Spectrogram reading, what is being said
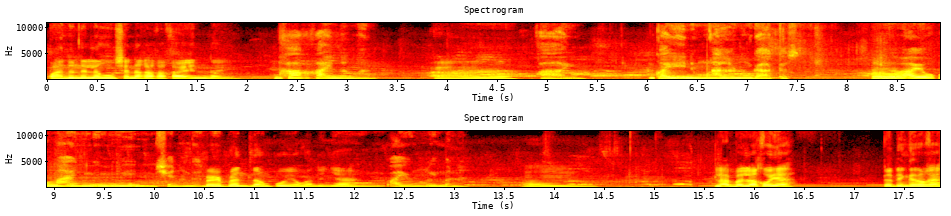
Paano na lang ho siya nakakakain, Nay? Nakakakain naman. Ah, Kain. Kaiinom nga lang ng gatas. Pag Oo. ayaw kumain, umiinom siya ng gano'n. bear brand lang po yung ano niya. Oo, ayaw ng iba na. Um, laban lang, kuya. Pwedeng gano'n ka?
